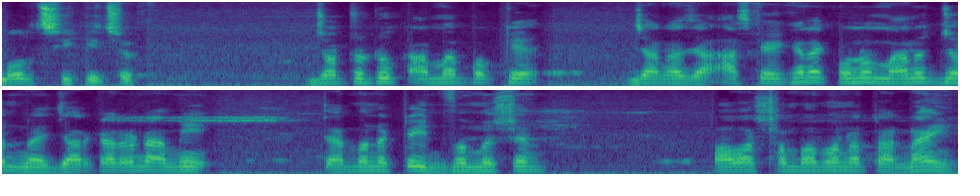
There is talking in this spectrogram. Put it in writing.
বলছি কিছু। যতটুক আমার পক্ষে জানা যায়। আজকে এখানে কোনো মানুষজন নাই, যার কারণে আমি তেমন একটা ইনফরমেশন পাওয়ার সম্ভাবনাটা নাই।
